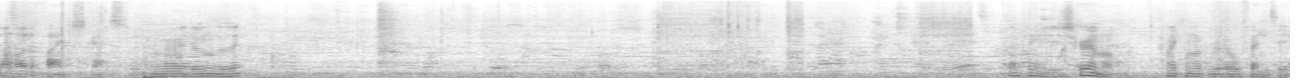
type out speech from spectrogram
like the fakes, guys. No, it doesn't, does it? I think you just screw them up, make them look real fancy.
